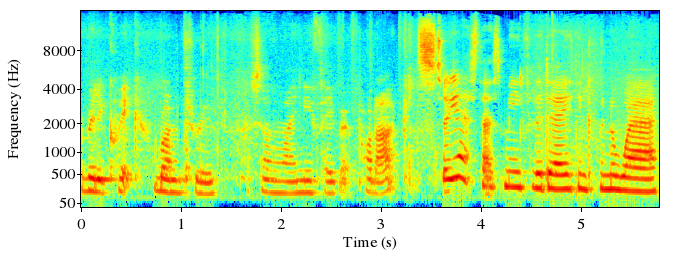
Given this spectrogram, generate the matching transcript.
a really quick run through of some of my new favourite products. So yes, that's me for the day. I think I'm going to wear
